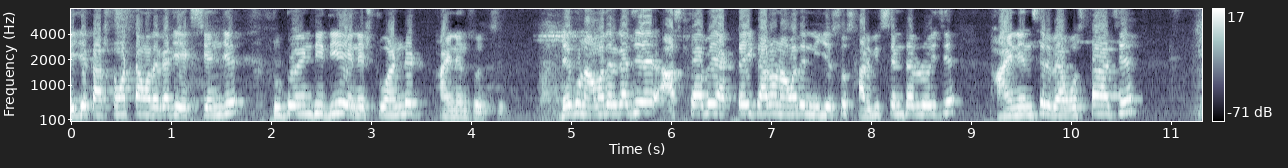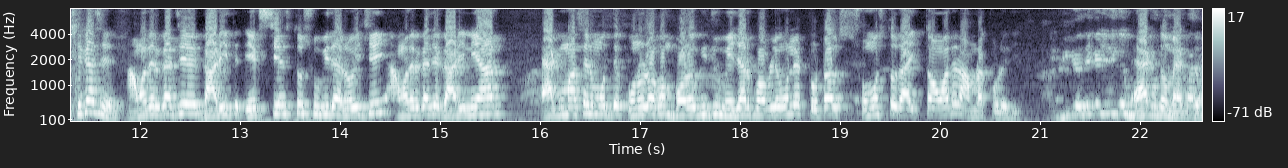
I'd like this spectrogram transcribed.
এই যে কাস্টমারটা আমাদের কাছে এক্সচেঞ্জে টু টোয়েন্টি দিয়ে এনএস টু হান্ড্রেড ফাইন্যান্স হচ্ছে। দেখুন আমাদের কাছে আসতে হবে একটাই কারণ আমাদের নিজস্ব সার্ভিস সেন্টার রয়েছে ফাইন্যান্সের ব্যবস্থা আছে। ঠিক আছে? আমাদের কাছে গাড়ি এক্সচেঞ্জ তো সুবিধা রয়েছেই। আমাদের কাছে গাড়ি নেওয়ার এক মাসের মধ্যে কোনো রকম বড় কিছু মেজার প্রবলেম হলে টোটাল সমস্ত দায়িত্ব আমাদের আমরা করে দিই। একদম একদম।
